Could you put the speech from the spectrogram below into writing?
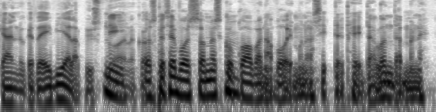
kännykät ei vielä pysty niin, ainakaan. Koska se voisi olla myös kokoavana voimana sitten, että hei, täällä on tämmöinen –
